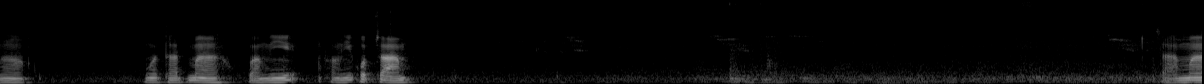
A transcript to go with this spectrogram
อ่างวดถัดมาฝั่งนี้ฝั่งนี้ครบสามสามมา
